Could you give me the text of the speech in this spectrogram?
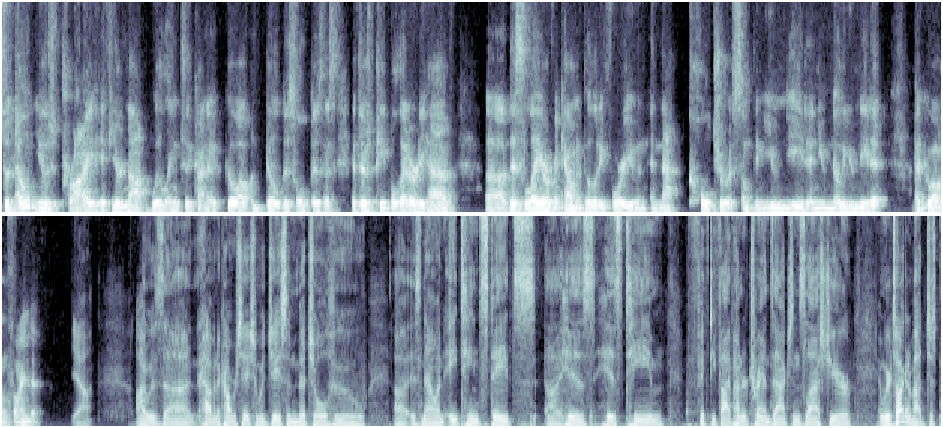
so yeah. don't use pride if you're not willing to kind of go out and build this whole business. If there's people that already have uh, this layer of accountability for you and, and that culture is something you need and you know you need it, I'd go out and find it. Yeah. I was uh, having a conversation with Jason Mitchell, who uh, is now in 18 states. Uh, his his team, 5,500 transactions last year, and we were talking about just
